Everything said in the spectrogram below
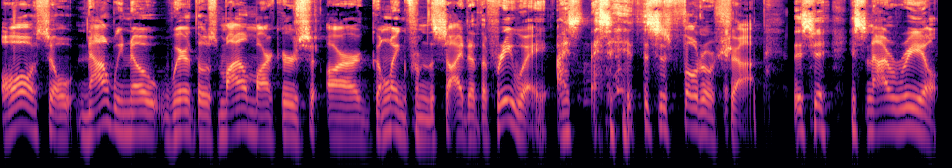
"Oh, so now we know where those mile markers are going from the side of the freeway." I said, "This is Photoshop. This is it's not real.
